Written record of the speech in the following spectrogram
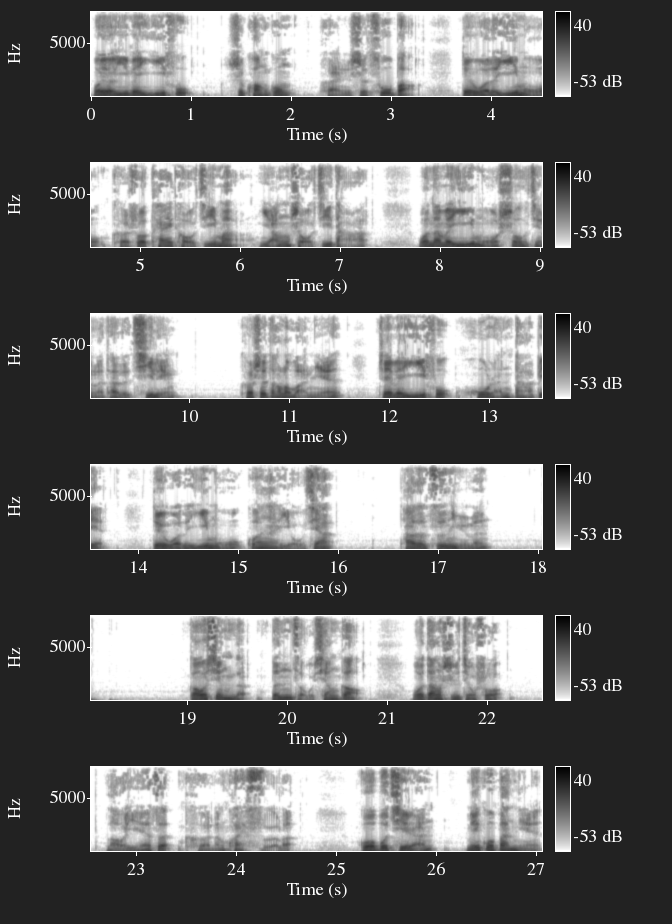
我有一位姨父，是矿工。很是粗暴，对我的姨母可说开口即骂，扬手即打。我那位姨母受尽了他的欺凌。可是到了晚年，这位姨父忽然大变，对我的姨母关爱有加。他的子女们高兴的奔走相告。我当时就说：“老爷子可能快死了。”果不其然，没过半年，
